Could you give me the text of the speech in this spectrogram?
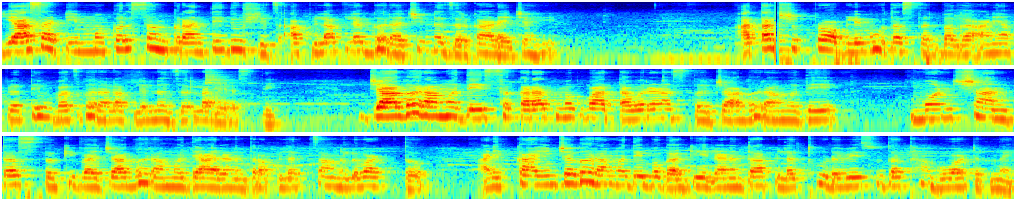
यासाठी मकर संक्रांती दिवशीच आपल्याला आपल्या घराची नजर काढायची आहे. आता असे प्रॉब्लेम होत असतात बघा आणि आपल्या तेव्हाच घराला आपल्या नजर लागली असते. ज्या घरामध्ये सकारात्मक वातावरण असतं ज्या घरामध्ये मन शांत असतं किंवा ज्या घरामध्ये आल्यानंतर आपल्याला चांगलं वाटतं आणि काहींच्या घरामध्ये बघा गेल्यानंतर आपल्याला थोडं वेळसुद्धा थांबू वाटत नाही.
